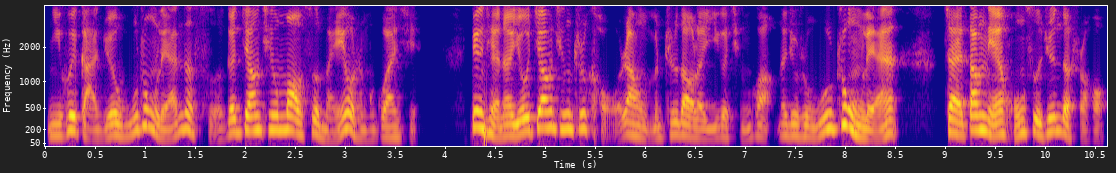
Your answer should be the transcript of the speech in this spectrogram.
你会感觉吴仲连的死跟江青貌似没有什么关系，并且呢，由江青之口让我们知道了一个情况，那就是吴仲连在当年红四军的时候。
